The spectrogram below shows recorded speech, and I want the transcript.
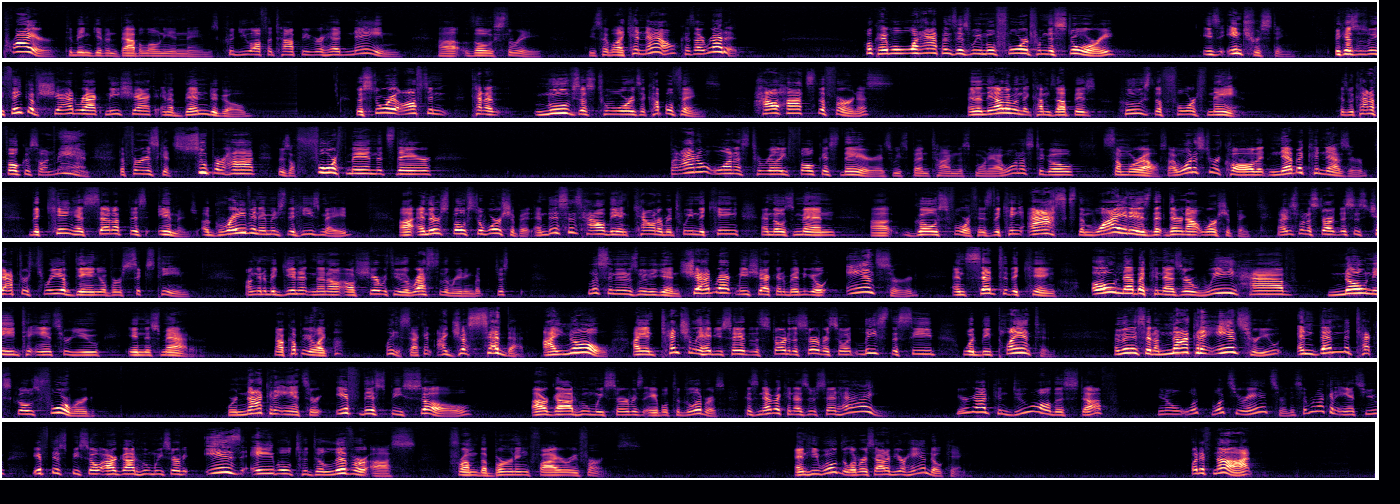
prior to being given Babylonian names? Could you, off the top of your head, name uh, those three? You say, Well, I can now because I read it. Okay, well, what happens as we move forward from this story is interesting. Because as we think of Shadrach, Meshach, and Abednego, the story often kind of moves us towards a couple things. How hot's the furnace? And then the other one that comes up is who's the fourth man? Because we kind of focus on, man, the furnace gets super hot. There's a fourth man that's there. But I don't want us to really focus there as we spend time this morning. I want us to go somewhere else. I want us to recall that Nebuchadnezzar, the king, has set up this image, a graven image that he's made uh, and they're supposed to worship it. And this is how the encounter between the king and those men uh, goes forth, as the king asks them why it is that they're not worshiping. And I just want to start, this is chapter 3 of Daniel, verse 16. I'm going to begin it, and then I'll, I'll share with you the rest of the reading, but just listen in as we begin. Shadrach, Meshach, and Abednego answered and said to the king, O Nebuchadnezzar, we have no need to answer you in this matter. Now, a couple of you are like, oh, wait a second, I just said that. I know. I intentionally had you say it at the start of the service so at least the seed would be planted. And then they said, I'm not going to answer you. And then the text goes forward. We're not going to answer. If this be so, our God whom we serve is able to deliver us. Because Nebuchadnezzar said, Hey, your God can do all this stuff. You know, what, what's your answer? They said, We're not going to answer you. If this be so, our God whom we serve is able to deliver us from the burning fiery furnace and he will deliver us out of your hand, O king. But if not,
